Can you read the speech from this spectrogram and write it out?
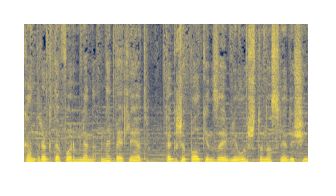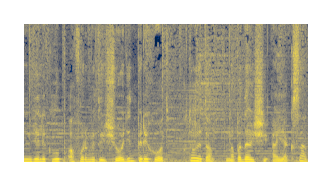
Контракт оформлен на 5 лет. Также Палкин заявил, что на следующей неделе клуб оформит еще один переход. Кто это? Нападающий Аякса?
